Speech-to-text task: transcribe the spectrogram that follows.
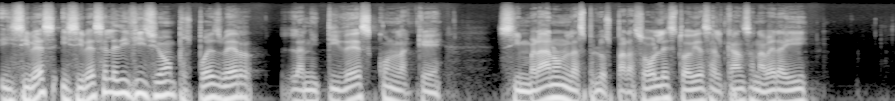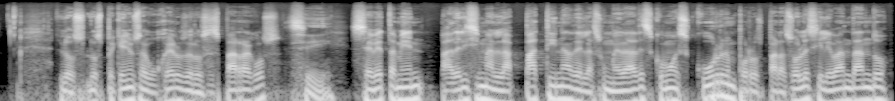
y, si ves, y si ves el edificio, pues puedes ver la nitidez con la que simbraron las- los parasoles. Todavía se alcanzan a ver ahí los, los pequeños agujeros de los espárragos. Sí. Se ve también padrísima la pátina de las humedades, cómo escurren por los parasoles y le van dando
